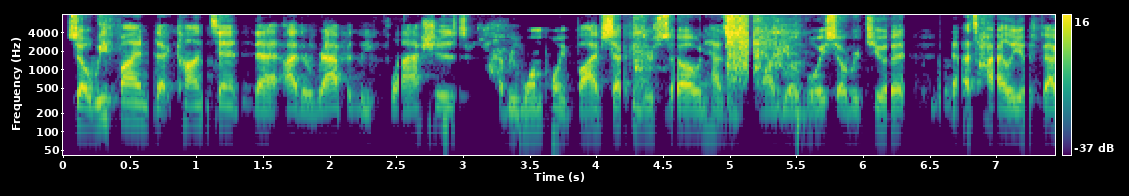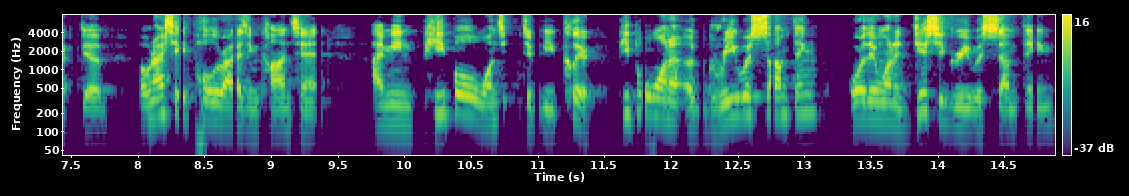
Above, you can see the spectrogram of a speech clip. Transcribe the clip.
So we find that content that either rapidly flashes every 1.5 seconds or so and has an audio voiceover to it, that's highly effective. But when I say polarizing content, I mean people want to be clear. People want to agree with something or they want to disagree with something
